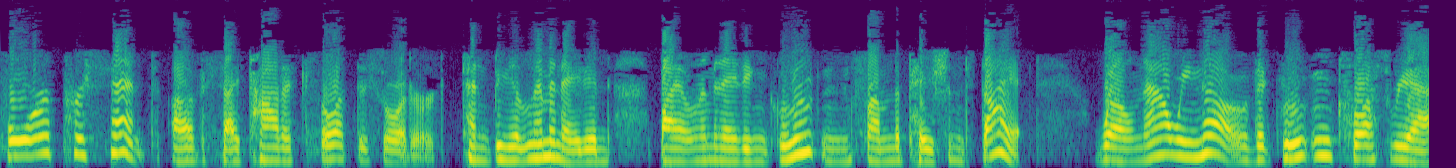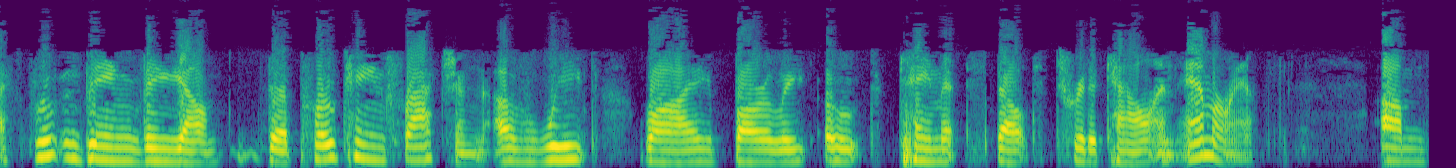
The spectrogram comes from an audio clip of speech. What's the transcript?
Four percent of psychotic thought disorder can be eliminated by eliminating gluten from the patient's diet. Well, now we know that gluten cross-reacts, gluten being the um, the protein fraction of wheat, rye, barley, oat, kamut, spelt, triticale, and amaranth. Um,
